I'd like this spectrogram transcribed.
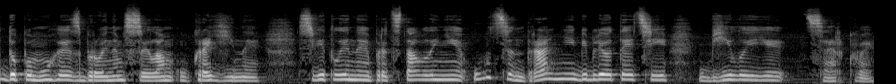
до допомоги Збройним силам України. Світлини представлені у центральній бібліотеці Білої церкви.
